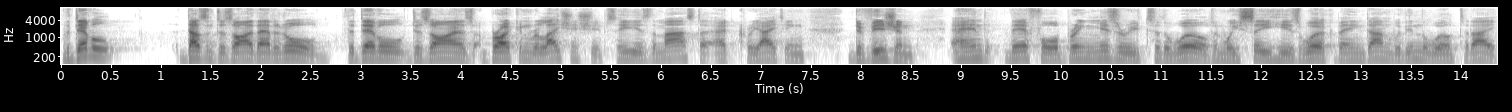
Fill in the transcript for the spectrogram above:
The devil doesn't desire that at all. The devil desires broken relationships. He is the master at creating division and therefore bring misery to the world. And we see his work being done within the world today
